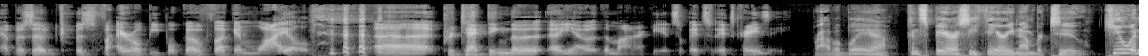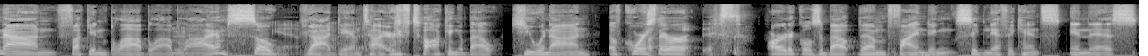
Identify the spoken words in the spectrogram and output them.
episode goes viral, people go fucking wild, uh, protecting the, uh, you know, the monarchy. It's, it's, it's crazy. Probably, yeah. Conspiracy theory number two QAnon fucking blah, blah, blah. I am so. Yeah, goddamn tired of talking about QAnon. Of course, there are articles about them finding significance in this,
